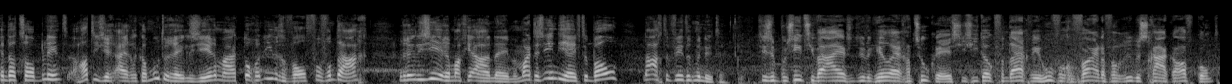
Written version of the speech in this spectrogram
En dat zal Blind, had hij zich eigenlijk al moeten realiseren. Maar toch in ieder geval voor vandaag realiseren mag je aannemen. Martens Indy heeft de bal na 48 minuten. Het is een positie waar Ajax natuurlijk heel erg aan het zoeken is. Je ziet ook vandaag weer hoeveel gevaar er van Ruben Schaken afkomt.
